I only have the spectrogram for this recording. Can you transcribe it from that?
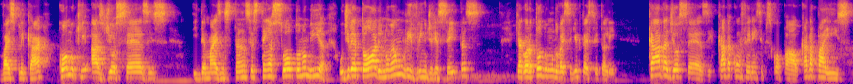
vai explicar como que as dioceses e demais instâncias têm a sua autonomia. O diretório não é um livrinho de receitas que agora todo mundo vai seguir o que está escrito ali. Cada diocese, cada conferência episcopal, cada país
